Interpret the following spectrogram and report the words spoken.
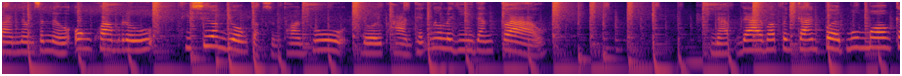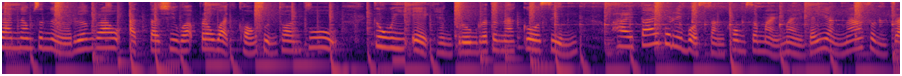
การนำเสนอองค์ความรู้ที่เชื่อมโยงกับสุนทรภู่โดยผ่านเทคโนโลยีดังกล่าว นับได้ว่าเป็นการเปิดมุมมองการนำเสนอเรื่องเล่าอัตชีวประวัติของสุนทรภู่กวีเอกแห่งกรุงรัตนโกสินทร์ภายใต้บริบทสังคมสมัยใหม่ได้อย่างน่าสนใจ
